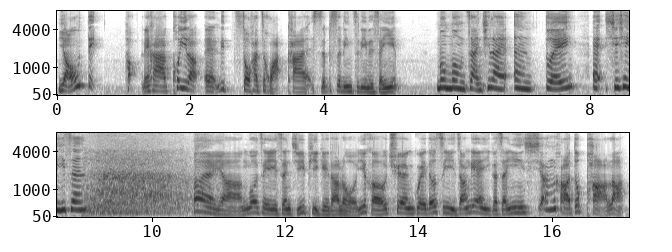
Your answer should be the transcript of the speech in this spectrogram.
要得。好，那下可以了。哎，你说下子话，看是不是林志玲的声音？萌萌站起来，嗯，对。哎，谢谢医生。哎呀，我这一身鸡皮疙瘩了，以后全国都是一张脸一个声音，想哈都怕了。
